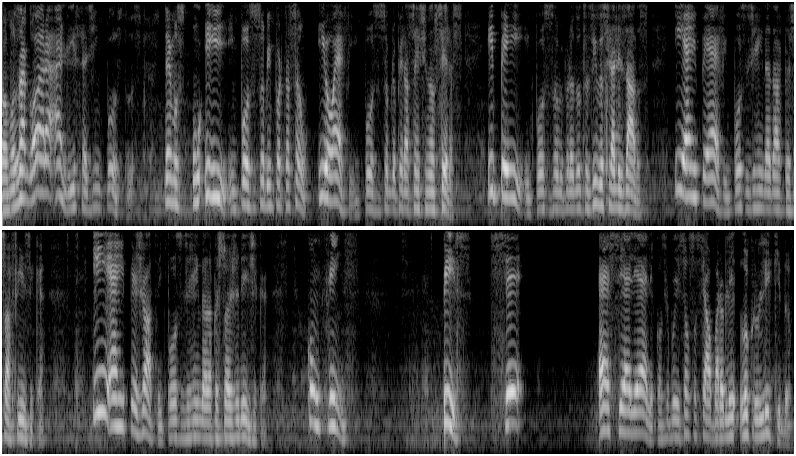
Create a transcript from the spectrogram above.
Vamos agora à lista de impostos. Temos o I, Imposto sobre Importação, IOF, Imposto sobre Operações Financeiras, IPI, Imposto sobre Produtos Industrializados, IRPF, Imposto de Renda da Pessoa Física, IRPJ, Imposto de Renda da Pessoa Jurídica, CONFINS, PIS, CSLL, Contribuição Social para Lucro Líquido,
